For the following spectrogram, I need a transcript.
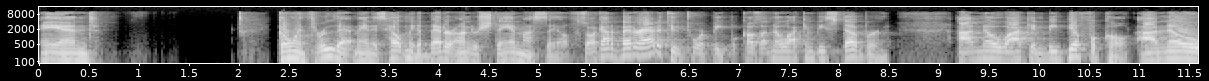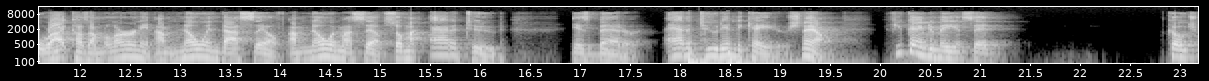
and going through that, man, has helped me to better understand myself. So I got a better attitude toward people because I know I can be stubborn. I know I can be difficult. I know, right? Because I'm learning. I'm knowing thyself. I'm knowing myself. So my attitude is better. Attitude indicators. Now, if you came to me and said, Coach,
